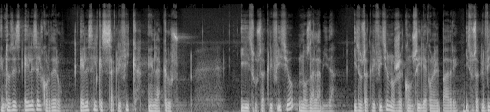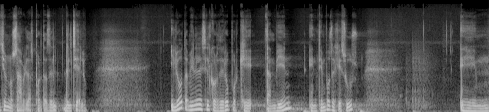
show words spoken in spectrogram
Entonces Él es el Cordero, Él es el que se sacrifica en la cruz. Y su sacrificio nos da la vida, y su sacrificio nos reconcilia con el Padre, y su sacrificio nos abre las puertas del, cielo. Y luego también Él es el Cordero porque también en tiempos de Jesús, eh,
